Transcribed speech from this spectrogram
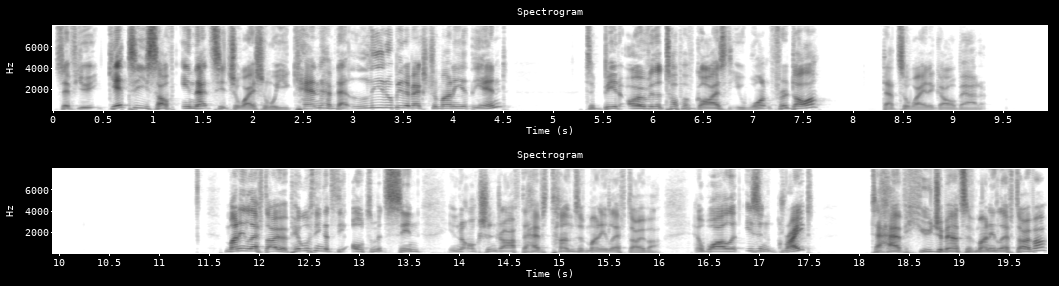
So if you get to yourself in that situation where you can have that little bit of extra money at the end to bid over the top of guys that you want for a dollar, that's a way to go about it. Money left over. People think it's the ultimate sin in an auction draft to have tons of money left over. And while it isn't great to have huge amounts of money left over,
